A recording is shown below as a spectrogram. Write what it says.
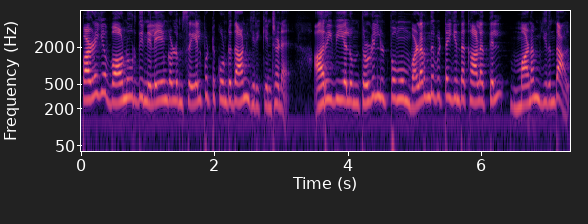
பழைய வானூர்தி நிலையங்களும் செயல்பட்டு கொண்டுதான் இருக்கின்றன. அறிவியலும் தொழில்நுட்பமும் வளர்ந்துவிட்ட இந்த காலத்தில் மனம் இருந்தால்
